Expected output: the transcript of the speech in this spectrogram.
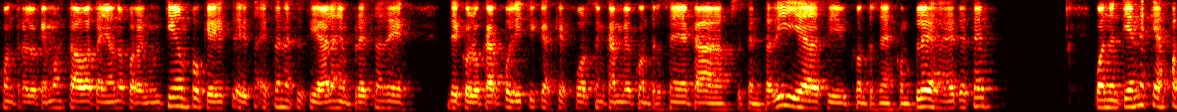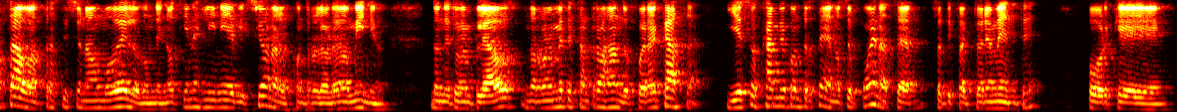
contra lo que hemos estado batallando por algún tiempo, que es esa necesidad de las empresas de de colocar políticas que forcen cambio de contraseña cada 60 días y contraseñas complejas, etc. Cuando entiendes que has pasado, has transicionado un modelo donde no tienes línea de visión a los controladores de dominio, donde tus empleados normalmente están trabajando fuera de casa y esos cambios de contraseña no se pueden hacer satisfactoriamente porque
